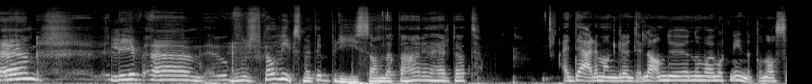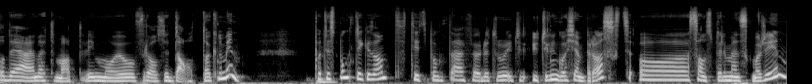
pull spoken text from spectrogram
Um, Liv, um, hvor skal virksomheter bry seg om dette her i det hele tatt? Nei, Det er det mange grunner til. Du, nå var Morten inne på det også, det er dette med at vi må jo forholde oss til dataøkonomien. På et tidspunkt, ikke sant. Tidspunktet er før du tror. Utviklingen går kjemperaskt, og samspillet menneske-maskin,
